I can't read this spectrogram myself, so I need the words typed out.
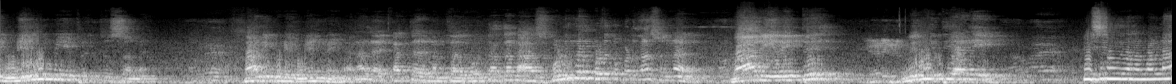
காணிக்குடைய மேன்மையை பற்றி சொன்னேன். காணிக்குடைய மேன்மை. அதனால கத்தர் நமக்கு அதை கொடுத்தா தான். கொடுங்கள் கொடுக்கப்பட்டுதான் சொன்னார். வாரி இறைத்து விருத்தி அடை பிசிங்கனம் பண்ணா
